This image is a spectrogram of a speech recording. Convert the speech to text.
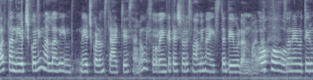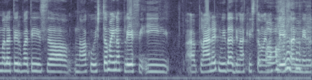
ఫస్ట్ తను నేర్చుకొని మళ్ళీ నేను నేర్చుకోవడం స్టార్ట్ చేశాను. సో వెంకటేశ్వర స్వామి నా ఇష్ట దేవుడు అనమాట. సో నేను తిరుమల తిరుపతి నాకు ఇష్టమైన ప్లేస్ ఈ ప్లానెట్ మీద అది నాకు ఇష్టమైన ప్లేస్ అని నేను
